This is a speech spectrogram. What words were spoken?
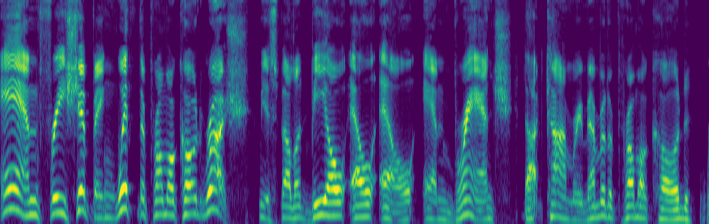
and free shipping with the promo code RUSH. You spell it B-O-L-L and branch.com. Remember the promo code rush.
